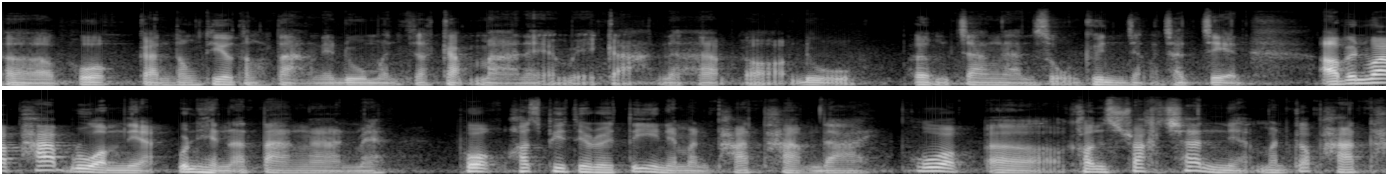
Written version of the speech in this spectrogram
เอ่อพวกการท่องเที่ยวต่างๆเนี่ยดูมันจะกลับมาในอเมริกานะครับ ก็ดู พิ่มจ้างงานสูงขึ้นอย่างชัดเจน เอาเป็นว่าภาพรวมเนี่ยคุณเห็นอัตรางานไหมพวก hospitality เนี่ยมันพาร์ทไทม์ได้ พวกเอ่อ construction เนี่ยมันก็พาร์ทไท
